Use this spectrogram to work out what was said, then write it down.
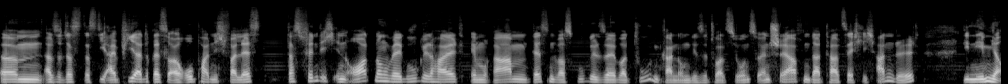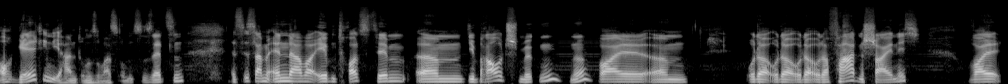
Ähm, also, dass, dass die IP-Adresse Europa nicht verlässt, das finde ich in Ordnung, weil Google halt im Rahmen dessen, was Google selber tun kann, um die Situation zu entschärfen, da tatsächlich handelt. Die nehmen ja auch Geld in die Hand, um sowas umzusetzen. Es ist am Ende aber eben trotzdem ähm, die Braut schmücken, ne? weil ähm, oder oder oder oder fadenscheinig, weil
